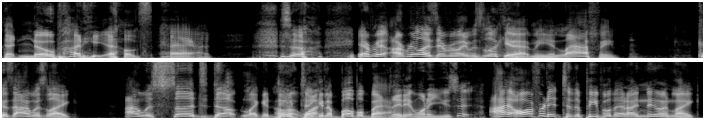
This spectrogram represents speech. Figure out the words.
that nobody else had. So every I realized everybody was looking at me and laughing. Cause I was like, I was sudsed up like a dude Hold taking what? a bubble bath. They didn't want to use it. I offered it to the people that I knew, and like,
